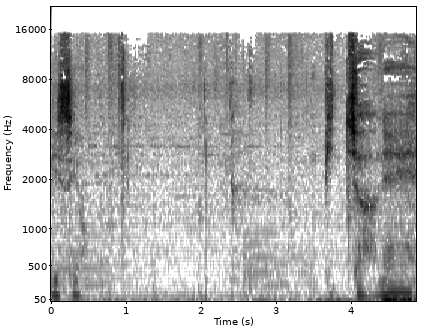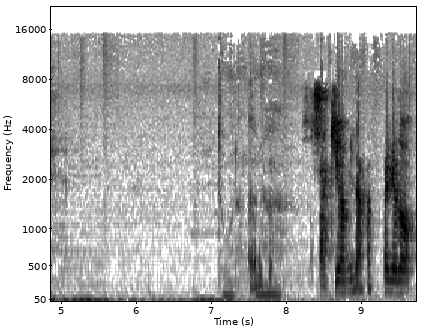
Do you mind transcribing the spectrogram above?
いいっすよ。ピッチャーね。どうなんかな。先は見なかったけど、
